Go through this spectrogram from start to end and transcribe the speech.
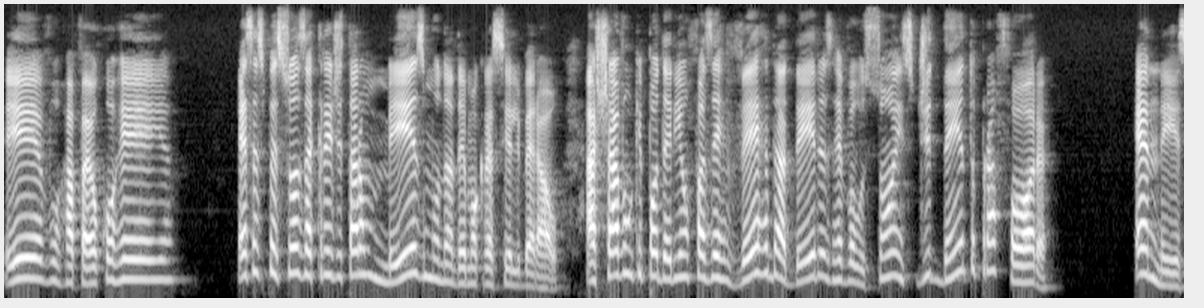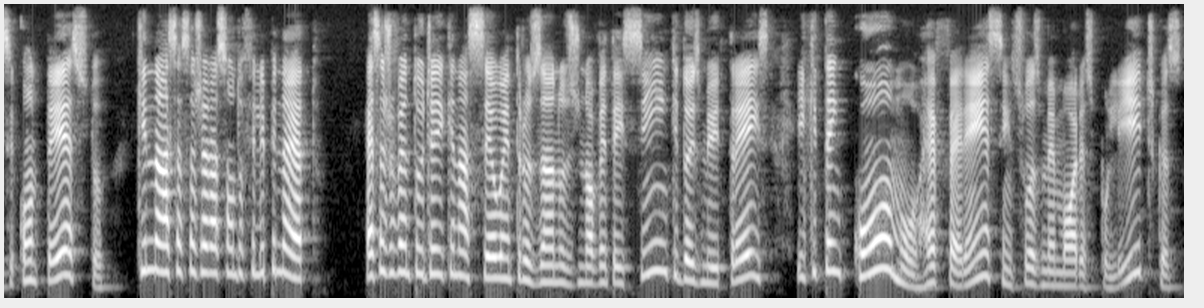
Evo, Rafael Correia, essas pessoas acreditaram mesmo na democracia liberal, achavam que poderiam fazer verdadeiras revoluções de dentro para fora. É nesse contexto que nasce essa geração do Felipe Neto. Essa juventude aí que nasceu entre os anos de 95 e 2003 e que tem como referência em suas memórias políticas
